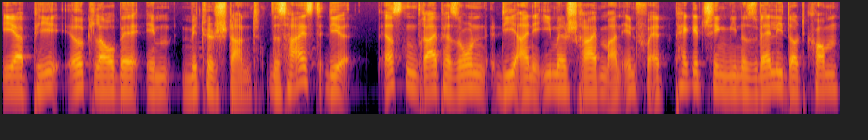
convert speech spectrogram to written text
ERP Irrglaube im Mittelstand. Das heißt, die ersten drei Personen, die eine E-Mail schreiben an info at packaging-valley.com,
